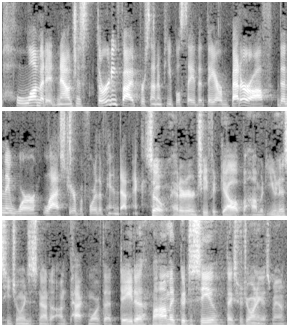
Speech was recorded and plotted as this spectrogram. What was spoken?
plummeted. Now, just 35% of people say that they are better off than they were last year before the pandemic. So, editor in chief at Gallup, Mohamed Younis, he joins us now to unpack more of that data. Mohamed, good to see you. Thanks for joining us, man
